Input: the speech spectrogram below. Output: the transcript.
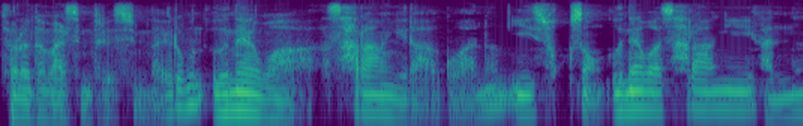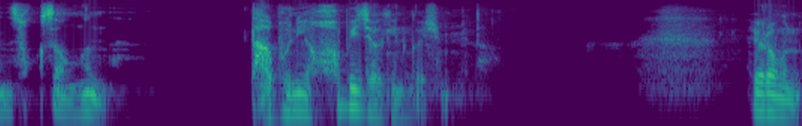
전에도 말씀드렸습니다. 여러분 은혜와 사랑이라고 하는 이 속성, 은혜와 사랑이 갖는 속성은 다분히 허비적인 것입니다. 여러분,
